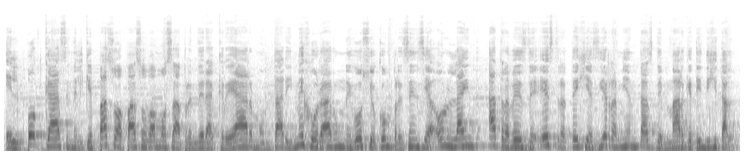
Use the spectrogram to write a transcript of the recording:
el podcast en el que paso a paso vamos a aprender a crear, montar y mejorar un negocio con presencia online a través de estrategias y herramientas de marketing digital.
